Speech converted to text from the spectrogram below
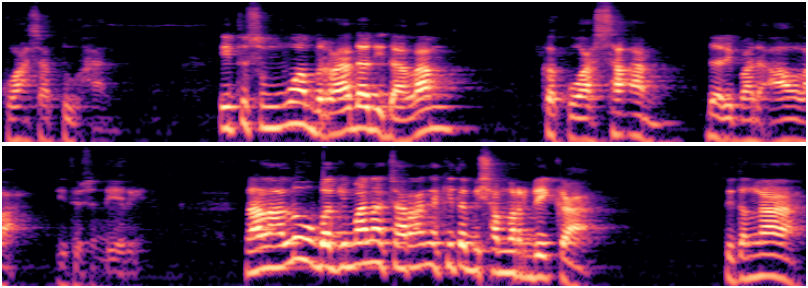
kuasa Tuhan. Itu semua berada di dalam kekuasaan daripada Allah itu sendiri. Nah, lalu bagaimana caranya kita bisa merdeka di tengah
